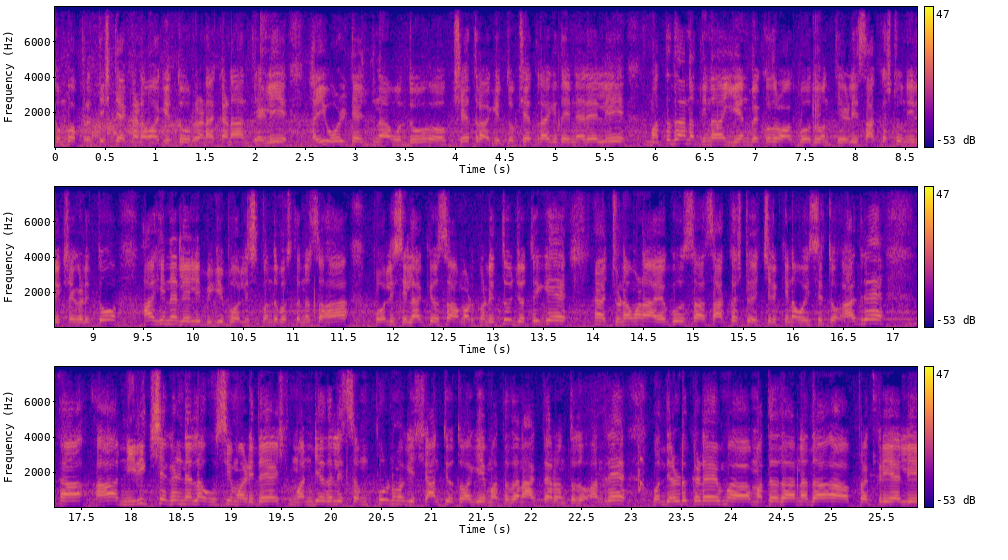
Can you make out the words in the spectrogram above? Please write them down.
ತುಂಬ ಪ್ರತಿಷ್ಠೆಯ ಕಣವಾಗಿತ್ತು, ರಣಕಣ ಅಂತ ಹೇಳಿ ಹೈ ವೋಲ್ಟೇಜ್ನ ಒಂದು ಕ್ಷೇತ್ರ ಆಗಿತ್ತು. ಕ್ಷೇತ್ರ ಆಗಿದ್ದ ಹಿನ್ನೆಲೆಯಲ್ಲಿ ಮತದಾನ ದಿನ ಏನು ಬೇಕಾದರೂ ಆಗ್ಬೋದು ಅಂತ ಹೇಳಿ ಸಾಕಷ್ಟು ನಿರೀಕ್ಷೆಗಳಿತ್ತು. ಆ ಹಿನ್ನೆಲೆಯಲ್ಲಿ ಬಿಗಿ ಪೊಲೀಸ್ ಬಂದೋಬಸ್ತನ್ನು ಸಹ ಪೊಲೀಸ್ ಇಲಾಖೆಯು ಸಹ ಮಾಡಿಕೊಂಡಿತ್ತು. ಜೊತೆಗೆ ಚುನಾವಣಾ ಆಯೋಗವು ಸಹ ಸಾಕಷ್ಟು ಎಚ್ಚರಿಕೆನ ವಹಿಸಿತ್ತು. ಆದ್ರೆ, ಆ ನಿರೀಕ್ಷೆಗಳನ್ನೆಲ್ಲ ಹುಸಿ ಮಾಡಿದೆ. ಮಂಡ್ಯದಲ್ಲಿ ಸಂಪೂರ್ಣವಾಗಿ ಶಾಂತಿಯುತವಾಗಿ ಮತದಾನ ಆಗ್ತಾ ಇರುವಂಥದ್ದು. ಅಂದ್ರೆ ಒಂದೆರಡು ಕಡೆ ಮತದಾನದ ಪ್ರಕ್ರಿಯೆಯಲ್ಲಿ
